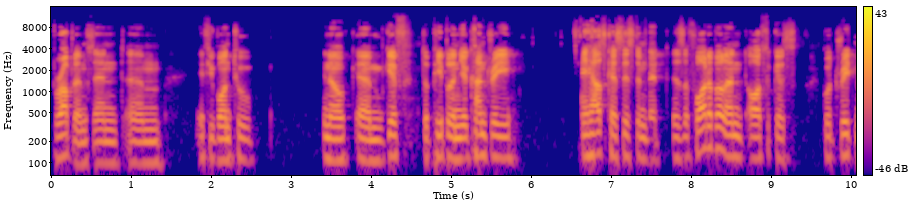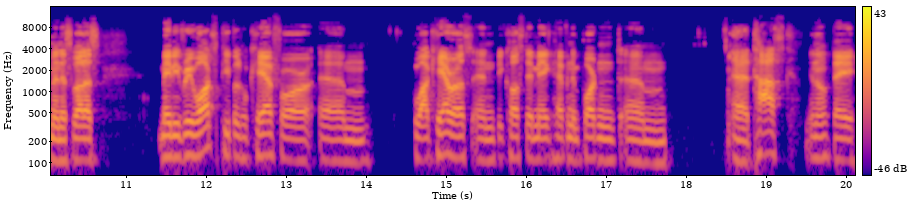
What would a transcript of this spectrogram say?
problems, and um, if you want to, you know, um, give the people in your country a healthcare system that is affordable and also gives good treatment, as well as maybe rewards people who care for um, who are carers, and because they make have an important um, uh, task, you know, they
